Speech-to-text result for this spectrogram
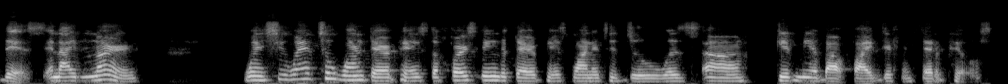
this. And I learned when she went to one therapist, the first thing the therapist wanted to do was um, give me about five different set of pills.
